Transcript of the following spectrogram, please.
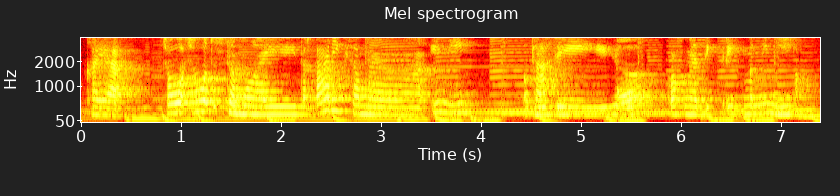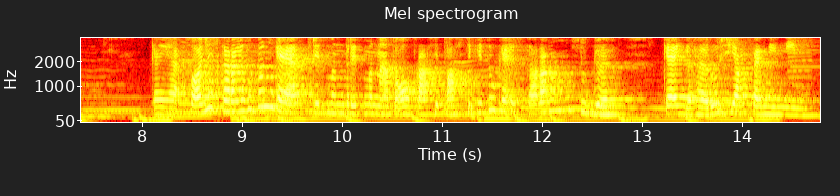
kayak cowok-cowok tuh sudah mulai tertarik sama ini operasi Oh. eh, kosmetik treatment ini. Kayak soalnya sekarang itu kan kayak treatment-treatment atau operasi plastik itu kayak sekarang sudah kayak nggak harus yang feminin,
